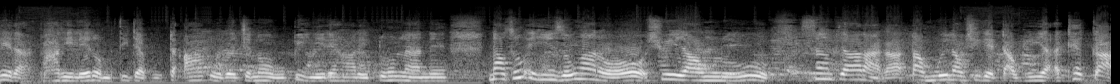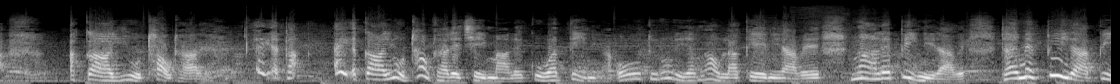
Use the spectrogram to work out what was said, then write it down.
ခဲ့တာဘာတွေလဲတော့မသိတတ်ဘူးတအားကိုပဲကျွန်တော်ကိုပြီးနေတဲ့ဟာတွေတွန်းလန်းနေနောက်ဆုံးအရင်ဆုံးကတော့ရွှေရောင်လို့စမ်းပြားတာကတောက်မွေးလောက်ရှိတဲ့တောက်ကလေးကအထက်ကအကာကြီးကိုထောက်ထားတယ်အဲ့အထက် အဲ့အကာကြီးကိုထောက်ထားတဲ့ချိန်မှာလဲကိုကတိနေတာ။အိုးသူတို့တွေကငါ့ကိုလာကဲနေတာပဲ။ငါလည်းပြိနေတာပဲ။ဒါပေမဲ့ပြိတာပြိ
